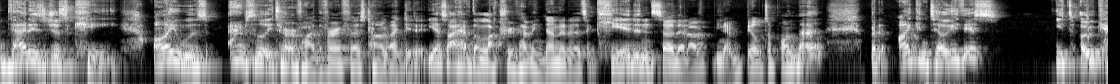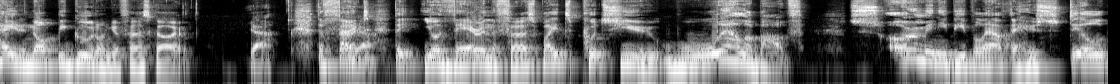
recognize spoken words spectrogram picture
that is just key. I was absolutely terrified the very first time I did it. Yes, I have the luxury of having done it as a kid, and so that I've you know built upon that. But I can tell you this: it's okay to not be good on your first go. Yeah. The oh, fact oh, yeah. that you're there in the first place puts you well above so many people out there who still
